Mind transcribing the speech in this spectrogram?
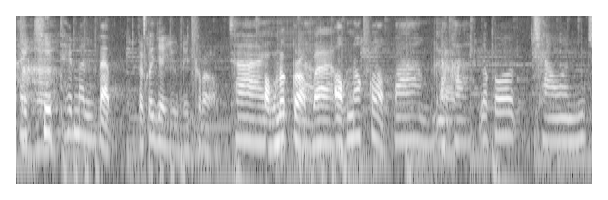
ให้อ่าฮะ คิดให้มันแบบแล้วก็อย่าอยู่ในกรอบ ใช่ออกนอกกรอบบ้างออกนอกกรอบบ้างนะครัคะบแล้วก็ challenge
